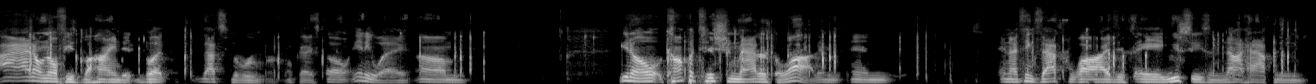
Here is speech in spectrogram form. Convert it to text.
I don't know if he's behind it, but that's the rumor. Okay. So anyway, um, you know, competition matters a lot, and and and I think that's why this AAU season not happening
